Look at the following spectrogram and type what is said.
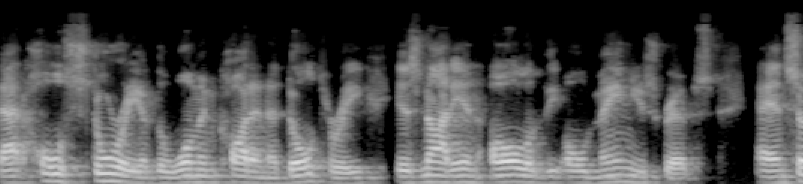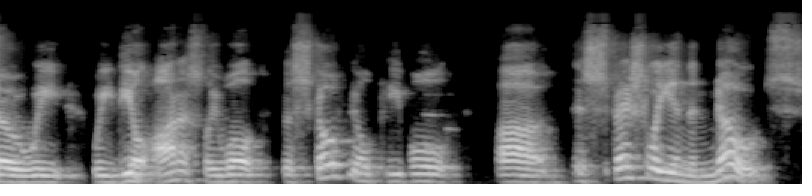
that whole story of the woman caught in adultery is not in all of the old manuscripts, and so we we deal honestly. Well, the Scofield people, uh, especially in the notes,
